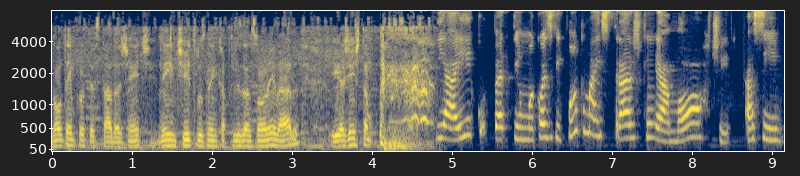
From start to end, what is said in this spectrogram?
não têm protestado a gente, nem em títulos, nem em capitalização, nem nada. E a gente tá. E aí tem uma coisa que quanto mais trágica é a morte, assim,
